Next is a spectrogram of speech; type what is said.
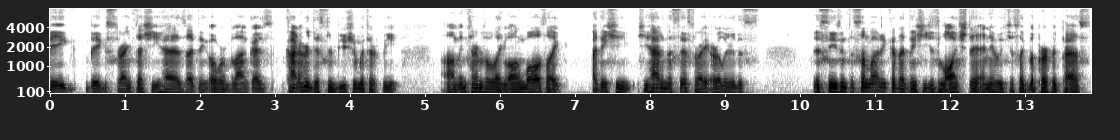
big big strength that she has, I think, over Blanca is kind of her distribution with her feet. Um, in terms of like long balls, like I think she she had an assist right earlier this this season to somebody because I think she just launched it and it was just like the perfect pass.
